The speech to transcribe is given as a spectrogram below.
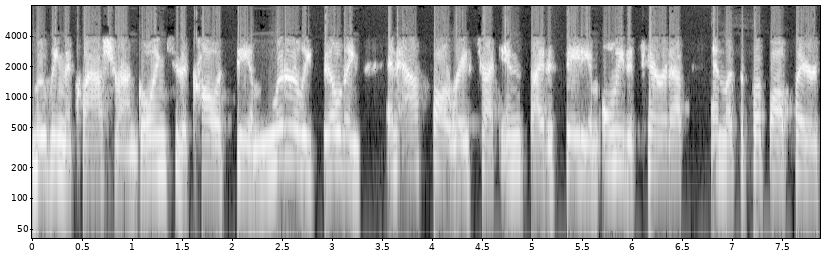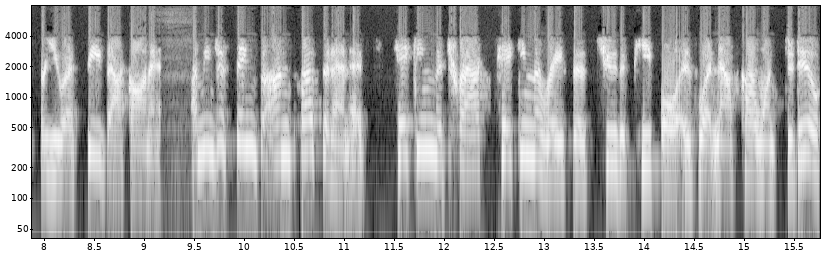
moving the clash around, going to the Coliseum, literally building an asphalt racetrack inside a stadium only to tear it up and let the football players for USC back on it. I mean, just things unprecedented. Taking the track, taking the races to the people is what NASCAR wants to do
